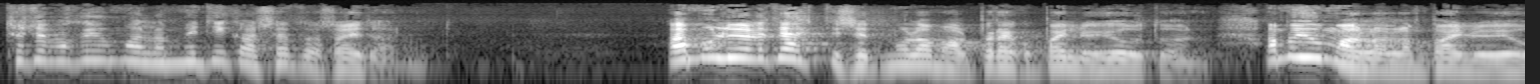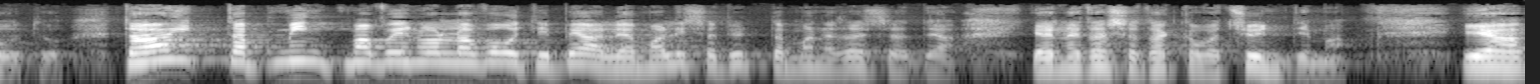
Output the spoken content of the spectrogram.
ta ütleb, aga jumal on meid igas hädas aidanud aga mul ei ole tähtis, et mul omal praegu palju jõudu on, aga mu jumalal on palju jõudu. ta aitab mind, ma võin olla voodi peal ja ma lihtsalt ütlen mõned asjad ja, ja need asjad hakkavad sündima. ja,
